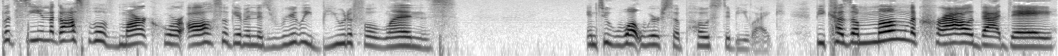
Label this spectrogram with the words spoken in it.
But see, in the Gospel of Mark, we're also given this really beautiful lens into what we're supposed to be like. Because among the crowd that day,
